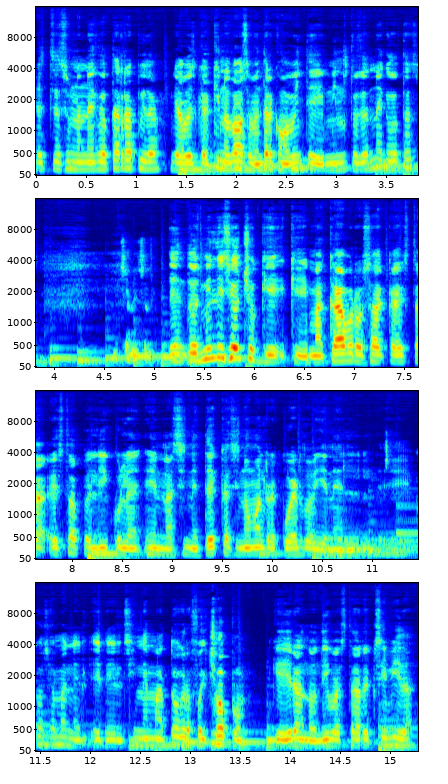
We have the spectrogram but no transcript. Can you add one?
esta es una anécdota rápida. Ya ves que aquí nos vamos a aventar como 20 minutos de anécdotas. En 2018 que, que, Macabro saca esta, esta película en la Cineteca, si no mal recuerdo, y en el, eh, ¿cómo se llama? En el, cinematógrafo El Chopo, que era donde iba a estar exhibida,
